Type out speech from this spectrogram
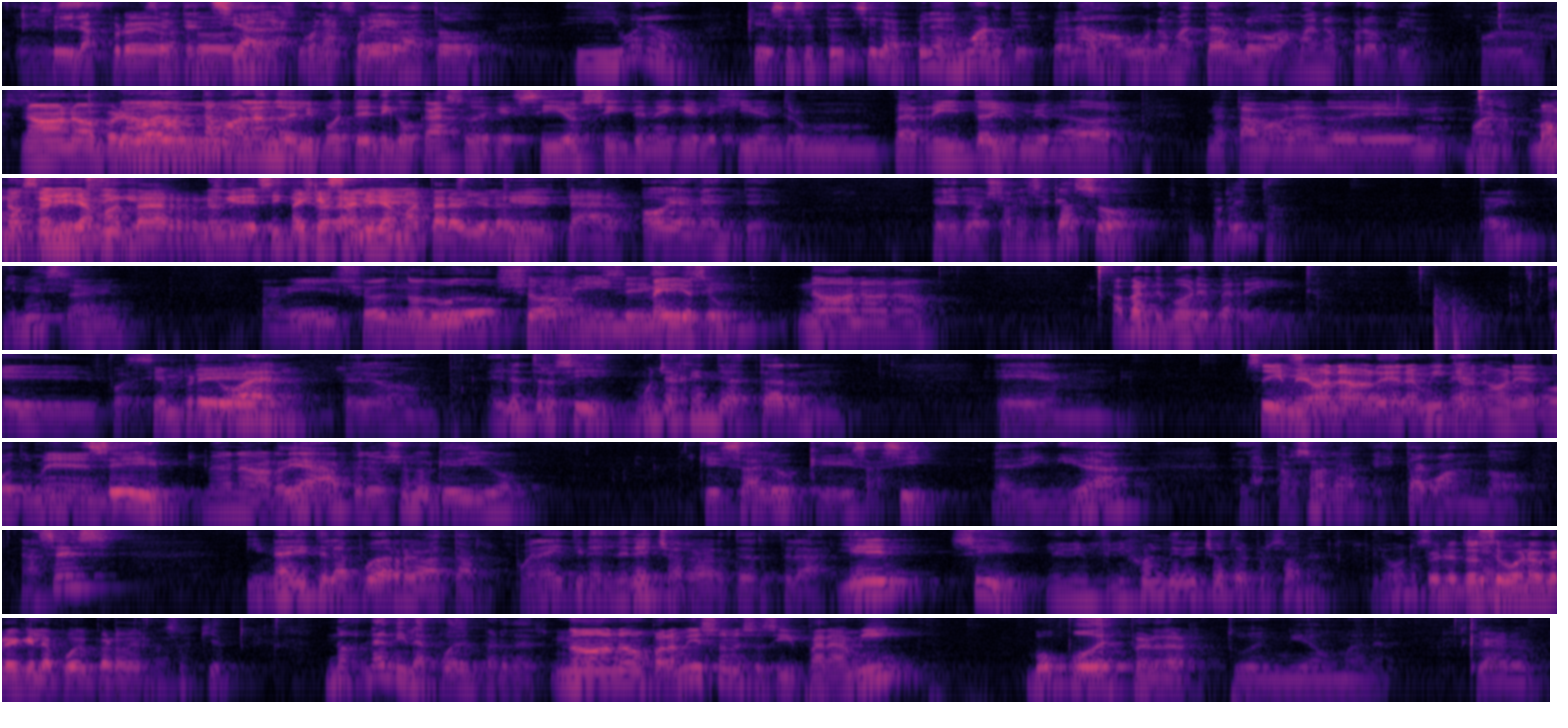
eh, Sí, las pruebas, todo, las- con las pruebas, todo. Y bueno, que se sentencie la pena de muerte. Pero no, uno matarlo a mano propia. Por, No, no, pero No, igual. estamos hablando del hipotético caso de que sí o sí tenés que elegir entre un perrito y un violador. No estamos hablando de. Bueno, Vamos no a salir a que- matar- no quiere decir que hay que salir a matar a violadores. que- claro. Obviamente. Pero yo en ese caso, el perrito. ¿Está bien? Mil veces. Está bien. Para mí, yo no dudo Yo, Para mí, sí, medio sí. segundo. No, no, no. Aparte, pobre perrito. Que pobre Siempre- Y bueno, pero el otro sí, mucha gente va a estar. eh, Sí, me van a bardear a mí, te van a bardear a vos también. sí, me van a bardear, pero yo lo que digo que es algo que es así. La dignidad de las personas está cuando naces y nadie te la puede arrebatar. Porque nadie tiene el derecho a arrebatártela. Y él, sí, y le infligió el derecho a otra persona. Pero vos no sos Pero entonces quién. vos no crees que la puede perder. No sos quién. No, nadie la puede perder. No, no, para mí eso no es así. Para mí, vos podés perder tu dignidad humana. Claro.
